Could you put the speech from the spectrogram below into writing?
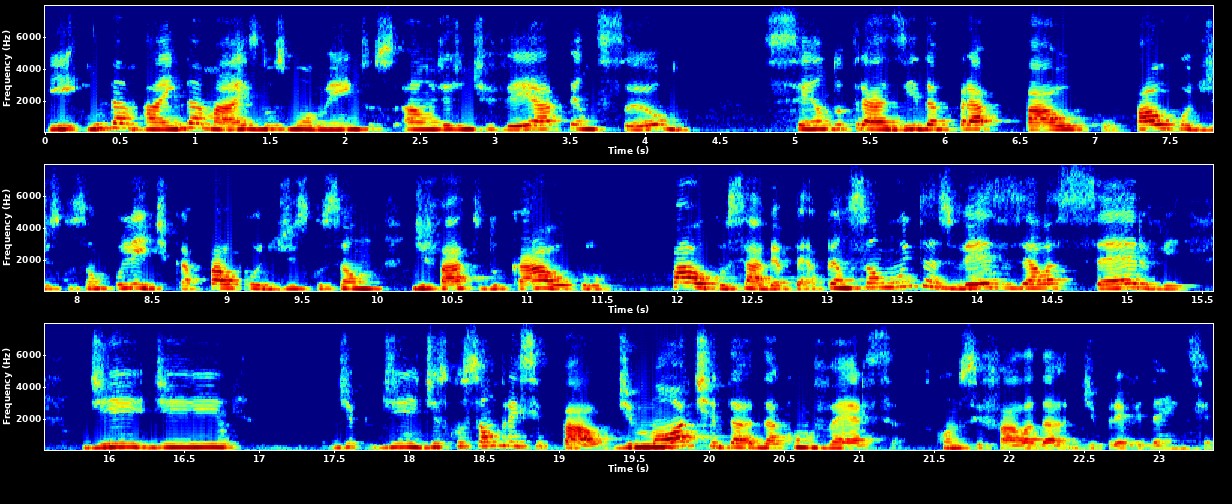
e ainda, ainda mais nos momentos onde a gente vê a atenção sendo trazida para palco, palco de discussão política, palco de discussão de fato do cálculo, palco, sabe? A pensão muitas vezes ela serve de, de, de, de discussão principal, de mote da, da conversa quando se fala da, de previdência.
